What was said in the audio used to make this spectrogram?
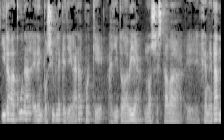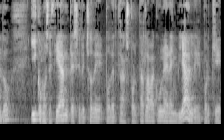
y la vacuna era imposible que llegara porque allí todavía no se estaba eh, generando y como os decía antes el hecho de poder transportar la vacuna era inviable porque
